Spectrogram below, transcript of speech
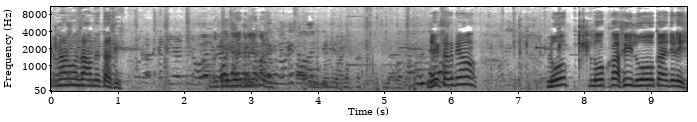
ਘਟਨਾ ਨੂੰ ਅੰਜਾਮ ਦਿੱਤਾ ਸੀ। ਦੇਖ ਸਕਦੇ ਹੋ, ਲੋਕ ਲੋਕ ਕਾਫੀ ਲੋਕ ਆ ਜਿਹੜੇ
